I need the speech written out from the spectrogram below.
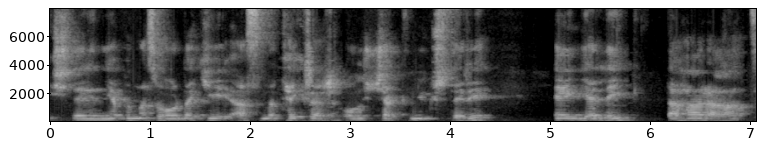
işlerin yapılması oradaki aslında tekrar oluşacak nüksleri engelleyip daha rahat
